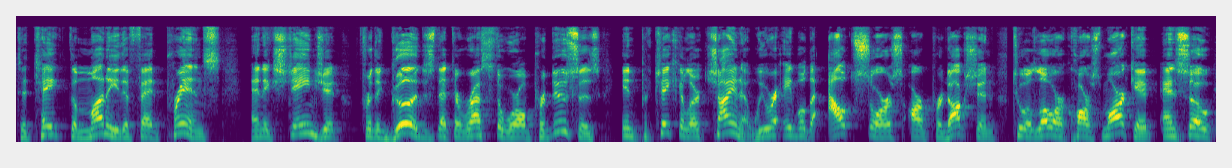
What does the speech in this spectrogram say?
to take the money the Fed prints and exchange it for the goods that the rest of the world produces, in particular China. We were able to outsource our production to a lower cost market. And so,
